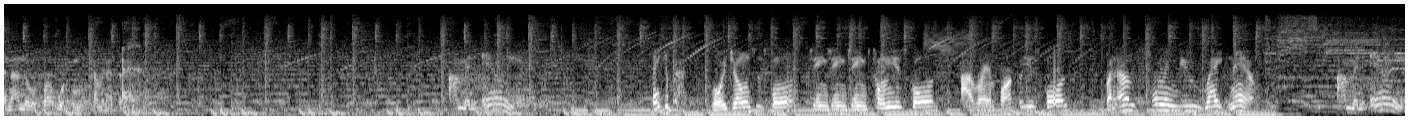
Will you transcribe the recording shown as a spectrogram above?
And I knew a butt whooping was coming at the back. I'm an alien. Think about it. Roy Jones is gone, James James James Toney is gone, Iran Barkley is gone, but I'm telling you right now, I'm an alien.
